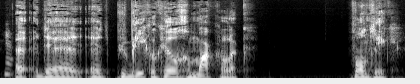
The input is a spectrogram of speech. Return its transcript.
ja. de, het publiek ook heel gemakkelijk. Vond ik.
